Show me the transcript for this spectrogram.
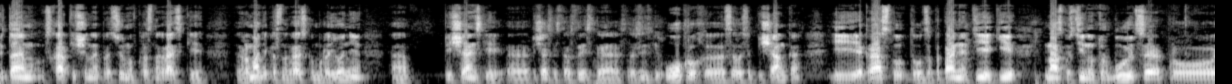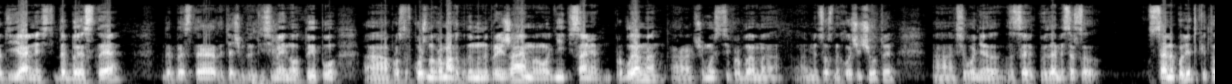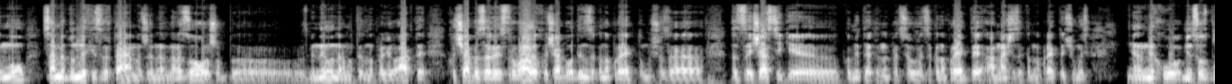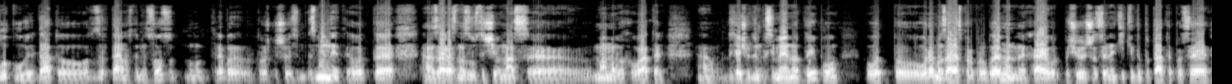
Вітаємо з Харківщини. Працюємо в Красноградській громаді, Красноградському районі. Е, Піщанський, е, Піщанський старостинський округ, е, селище Піщанка. І якраз тут от запитання, ті, які нас постійно турбують, це про діяльність ДБСТ. ДБСТ, дитячі будинки сімейного типу. Просто в кожну громаду, куди ми не приїжджаємо, одні ті самі проблеми. Чомусь ці проблеми а, Мінсоц не хоче чути. Сьогодні за це відповідає Міністерство соціальної політики, тому саме до них і звертаємось вже неодноразово, щоб е, змінили нормативно-правові акти, хоча б зареєстрували хоча б один законопроект, тому що за, за цей час тільки е, комітети напрацьовують законопроекти, а наші законопроекти чомусь е, не хо, Мінсоц блокує. Да? То от звертаємось до Мінсоцу, ну, треба трошки щось змінити. От е, зараз на зустрічі в нас е, мама-вихователь е, дитячого будинку сімейного типу. От поговоримо зараз про проблеми. Нехай от почують, що це не тільки депутати про це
